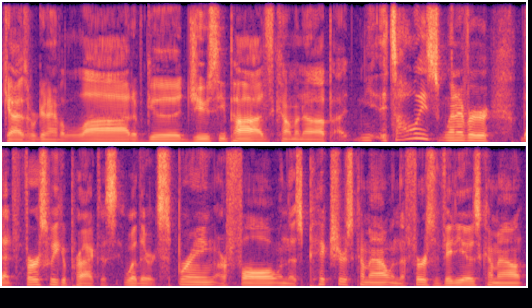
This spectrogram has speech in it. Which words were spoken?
guys, we're gonna have a lot of good, juicy pods coming up. Uh, It's always whenever that first week of practice, whether it's spring or fall, when those pictures come out, when the first videos come out.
